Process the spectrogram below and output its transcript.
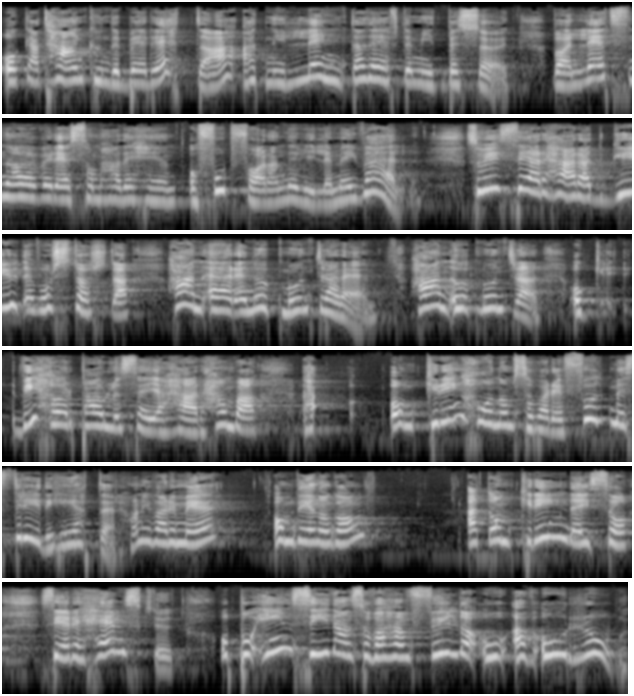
och att han kunde berätta att ni längtade efter mitt besök, var ledsna över det som hade hänt och fortfarande ville mig väl. Så vi ser här att Gud är vår största, han är en uppmuntrare. Han uppmuntrar. Och vi hör Paulus säga här, han bara, omkring honom så var det fullt med stridigheter. Har ni varit med om det någon gång? Att omkring dig så ser det hemskt ut. Och på insidan så var han fylld av oro.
